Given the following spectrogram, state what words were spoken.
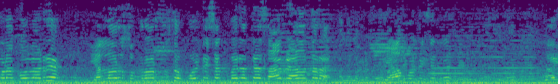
ಕೊಡಕ್ ಹೋಗ್ಬೇಡ್ರಿ. ಎಲ್ಲರೂ ಶುಕ್ರವಾರ ದಿವಸ ಪೊಲೀಸ್ ಸ್ಟೇಷನ್ ಬರುತ್ತೆ, ಸಾಹೇಬ್ರು ಹೇಳತ್ತಾರ. ಯಾವ ಪೊಲೀಸ್ ರೀ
